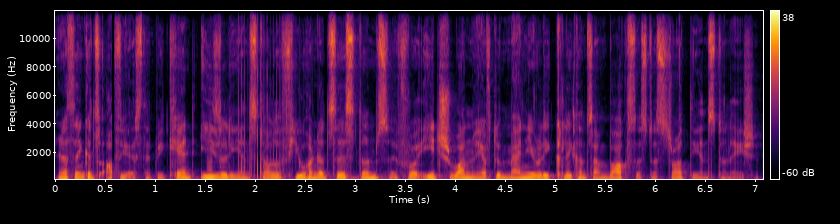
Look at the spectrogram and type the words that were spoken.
and I think it's obvious that we can't easily install a few hundred systems if for each one we have to manually click on some boxes to start the installation.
